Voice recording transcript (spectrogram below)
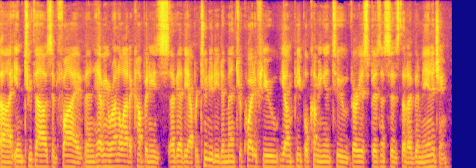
uh, in 2005. And having run a lot of companies, I've had the opportunity to mentor quite a few young people coming into various businesses that I've been managing.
